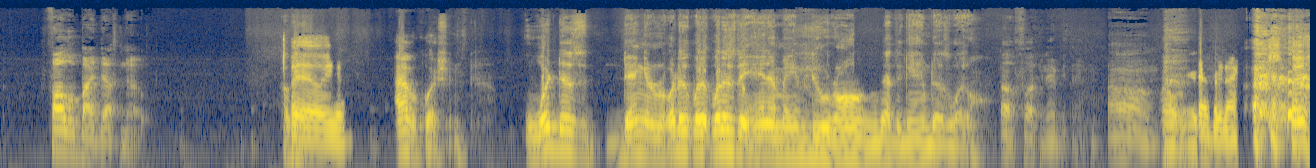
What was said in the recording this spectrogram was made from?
followed by Death Note. Okay, Hell yeah. I have a question. What does Dangan? What, is- what what does the anime do wrong that the game does well? Oh, fucking everything. Um, Oh. Everything.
